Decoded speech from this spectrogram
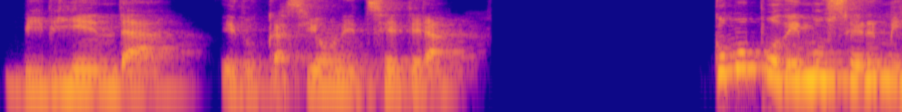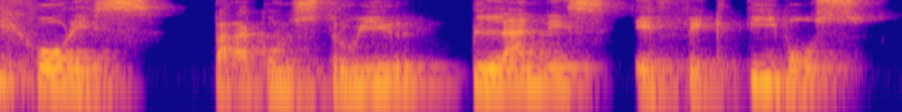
vivienda, educación, etcétera, ¿cómo podemos ser mejores para construir planes efectivos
